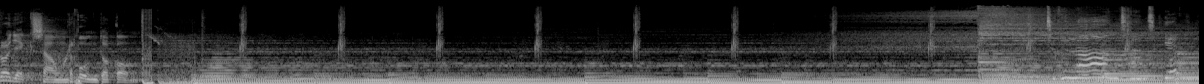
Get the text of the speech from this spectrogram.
www.projectsound.com. Took a long time to get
